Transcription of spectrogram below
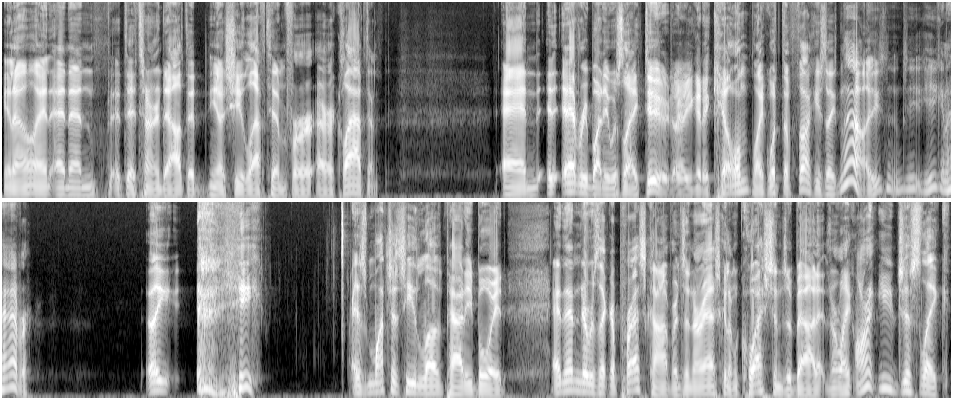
You know, and and then it, it turned out that you know she left him for Eric Clapton, and everybody was like, "Dude, are you gonna kill him? Like, what the fuck?" He's like, "No, he, he can have her." Like he as much as he loved Pattie Boyd. And then there was like a press conference and they're asking him questions about it. And they're like, aren't you just like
